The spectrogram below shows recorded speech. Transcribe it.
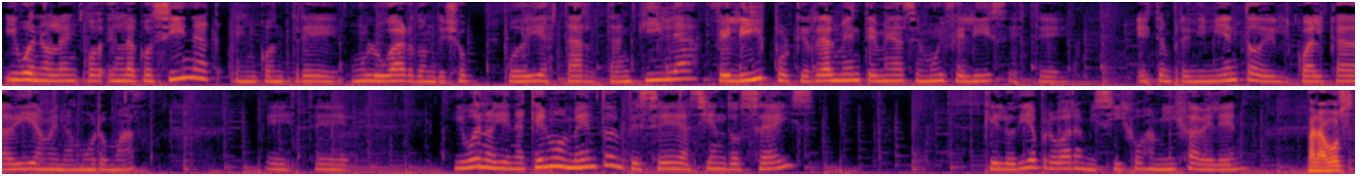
y bueno, en la, enco- en la cocina encontré un lugar donde yo podía estar tranquila, feliz, porque realmente me hace muy feliz este este emprendimiento del cual cada día me enamoro más. Este y bueno, y en aquel momento empecé haciendo seis que lo di a probar a mis hijos, a mi hija Belén. Para vos,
